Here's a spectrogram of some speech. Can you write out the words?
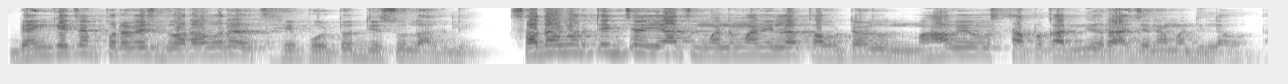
बँकेच्या प्रवेशद्वारावरच हे फोटो दिसू लागले. सदावर्तींच्या याच मनमानीला कवटाळून महाव्यवस्थापकांनी राजीनामा दिला होता.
